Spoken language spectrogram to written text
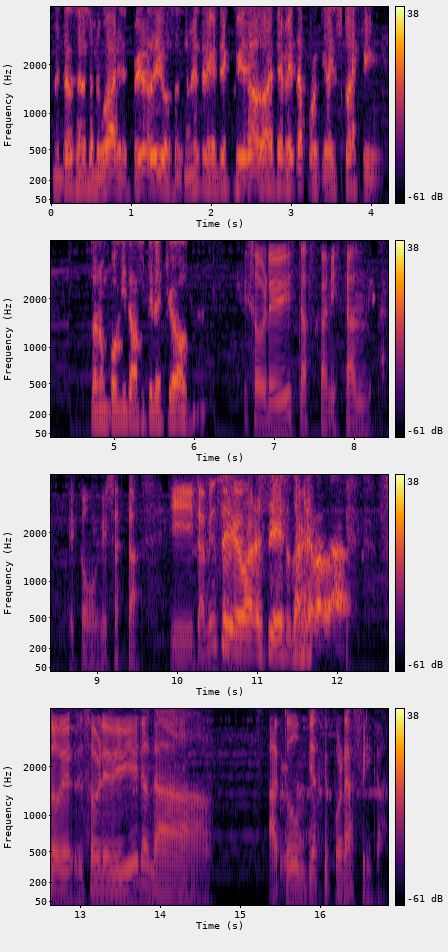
meterse en esos lugares. Pero digo, o sea, también tenés que tener cuidado donde te metas porque hay zonas que son un poquito más hostiles que otras. si sobreviviste a Afganistán, es como que ya está. Y también Sí, bueno, sí, eso también es verdad. Sobre- sobrevivieron a, a todo un viaje por África.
